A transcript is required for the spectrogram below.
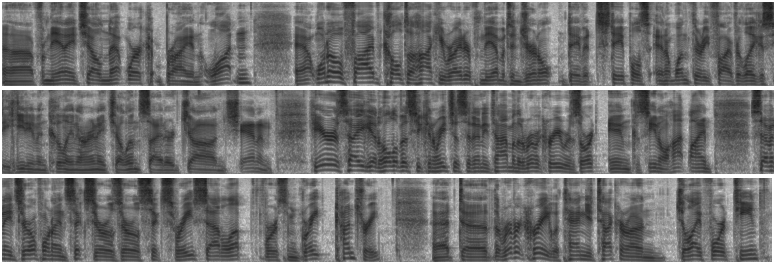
Uh, from the NHL Network, Brian Lawton. At 105, cult hockey writer from the Edmonton Journal, David Staples, and at 135 for Legacy Heating and Cooling, our NHL insider, John Shannon. Here's how you get hold of us. You can reach us at any time on the River Cree Resort and Casino Hotline, 780-496-0063. Saddle up for some great country at uh, the River Cree with Tanya Tucker on July 14th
